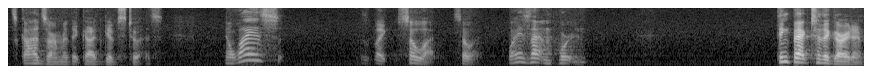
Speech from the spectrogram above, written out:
It's God's armor that God gives to us. Now, why is, like, so what? So what? Why is that important? Think back to the garden.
